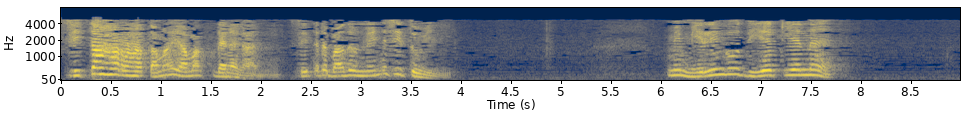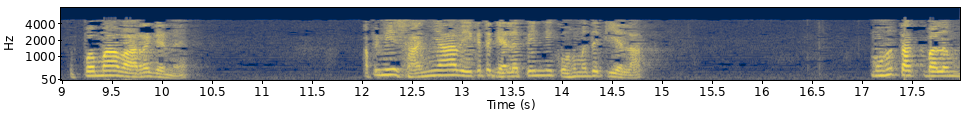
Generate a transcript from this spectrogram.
සිතහරහා තමයි යමක් දැනගන්නේ. සිතට බඳුන් වෙන්නේ සිතුවිලි. මේ මිරිඟු දිය කියන උපමාව අරගෙන අපි මේ සංඥාව ඒකට ගැලපෙන්නේ කොහොමද කියලා මොහොතක් බලමු.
